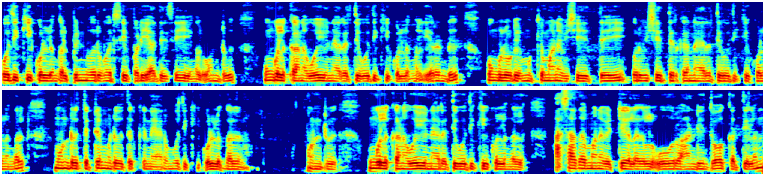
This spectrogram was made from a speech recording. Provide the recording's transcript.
ஒதுக்கி கொள்ளுங்கள். பின்வரும் வரிசைப்படி அதை செய்யுங்கள். ஒன்று உங்களுக்கான ஓய்வு நேரத்தை ஒதுக்கி கொள்ளுங்கள். இரண்டு உங்களுடைய முக்கியமான விஷயத்தை ஒரு விஷயத்திற்கான நேரத்தை ஒதுக்கி கொள்ளுங்கள். மூன்று திட்டமிடுவதற்கு நேரம் ஒதுக்கி கொள்ளுங்கள். ஒன்று உங்களுக்கான ஓய்வு நேரத்தை ஒதுக்கி கொள்ளுங்கள். அசாதாரணமான வெற்றியாளர்கள் ஒவ்வொரு ஆண்டின் துவக்கத்திலும்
